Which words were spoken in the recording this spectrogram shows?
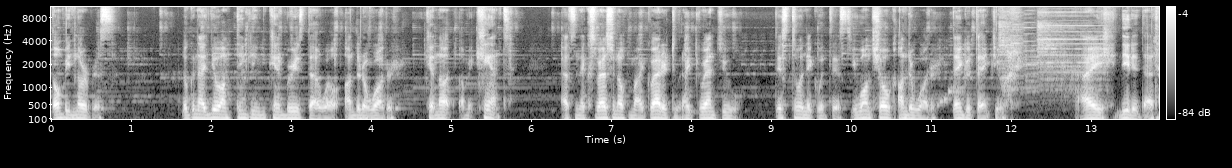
don't be nervous. Looking at you, I'm thinking you can't breathe that well under the water. Cannot, I mean, can't. As an expression of my gratitude, I grant you this tunic with this. You won't choke underwater. Thank you, thank you. I needed that.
